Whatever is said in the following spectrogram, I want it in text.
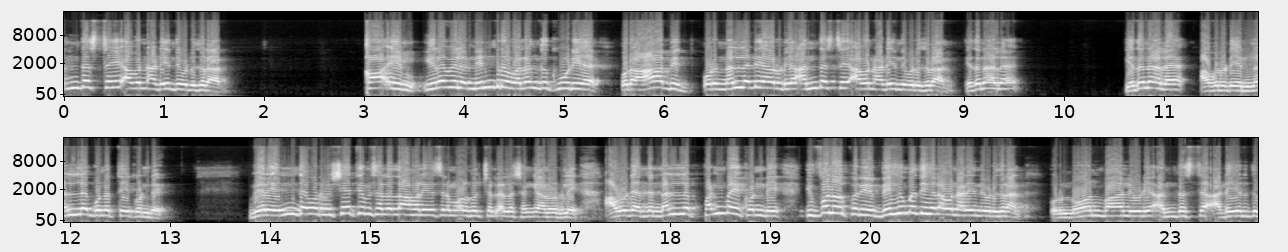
அந்தஸ்தை அவன் அடைந்து விடுகிறான் காயிம் இரவில நின்று வழங்கக்கூடிய ஒரு ஆபித் ஒரு நல்லடியாருடைய அந்தஸ்தை அவன் அடைந்து விடுகிறான். எதனால? எதனால? அவருடைய நல்ல குணத்தை கொண்டு. வேற எந்த ஒரு விஷயத்தையும் ஸல்லல்லாஹு அலைஹி அவர்கள் சொல்லல சங்கியானவர்களே அவருடைய அந்த நல்ல பண்பை கொண்டு இவ்வளவு பெரிய வெகுமதிகள் அவன் அடைந்து விடுகிறான். ஒரு நோன்பாளியுடைய அந்தஸ்தை அடையிறது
